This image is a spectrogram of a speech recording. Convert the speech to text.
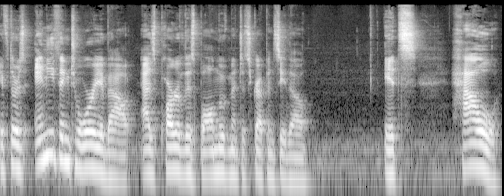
If there's anything to worry about as part of this ball movement discrepancy, though, it's how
